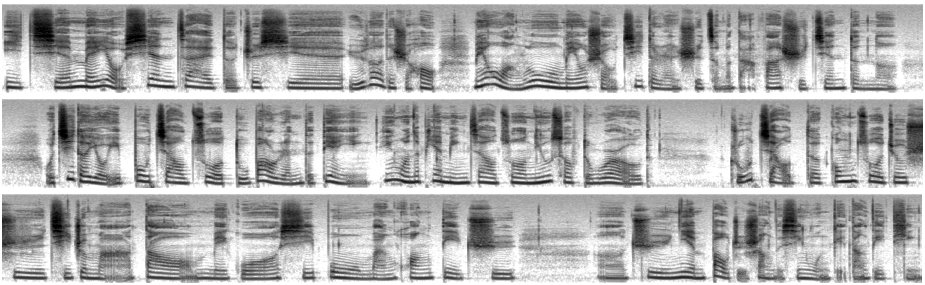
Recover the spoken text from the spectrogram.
以前没有现在的这些娱乐的时候，没有网络、没有手机的人是怎么打发时间的呢？我记得有一部叫做《读报人》的电影，英文的片名叫做《News of the World》。主角的工作就是骑着马到美国西部蛮荒地区。呃，去念报纸上的新闻给当地听。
